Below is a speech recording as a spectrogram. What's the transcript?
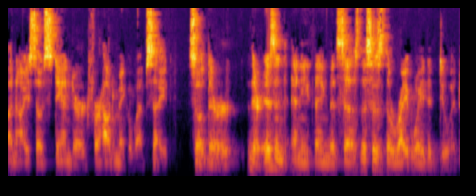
an iso standard for how to make a website so there there isn't anything that says this is the right way to do it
